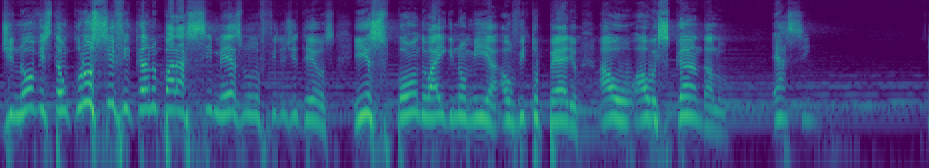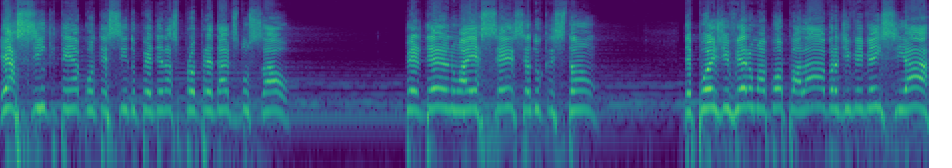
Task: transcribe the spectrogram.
de novo estão crucificando para si mesmo o Filho de Deus e expondo a ignomia, ao vitupério, ao, ao escândalo. É assim. É assim que tem acontecido, perdendo as propriedades do sal, perdendo a essência do cristão. Depois de ver uma boa palavra, de vivenciar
